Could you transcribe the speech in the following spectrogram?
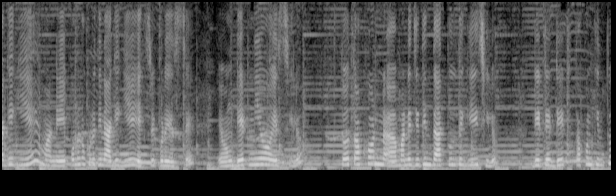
আগে গিয়ে মানে পনেরো কুড়ি দিন আগে গিয়ে এক্স রে করে এসছে এবং ডেট নিয়েও এসছিল। তো তখন মানে যেদিন দাঁত তুলতে গিয়েছিল ডেটের ডেট, তখন কিন্তু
